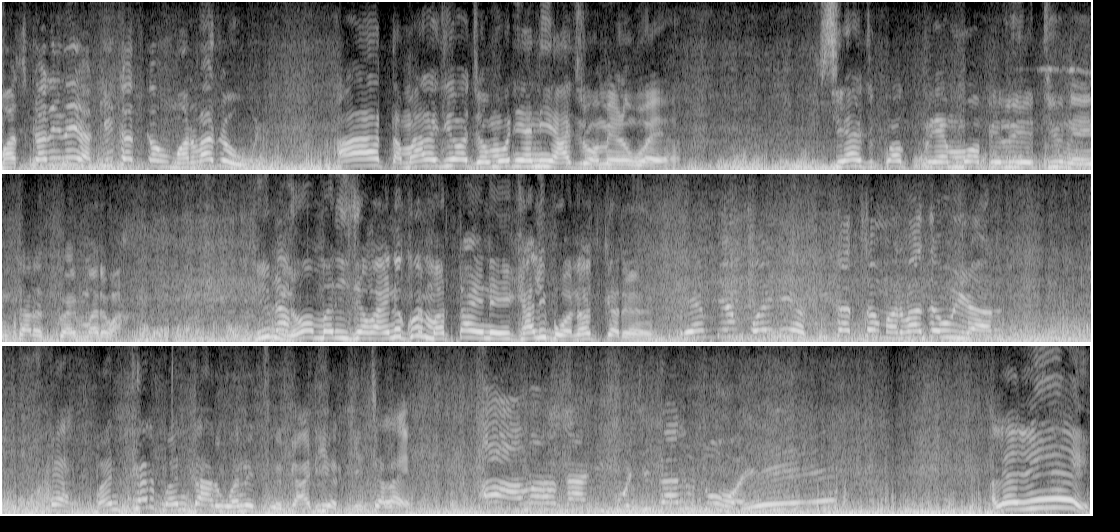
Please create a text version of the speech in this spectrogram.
મસ્કરી નહીં હકીકત કહું મરવા જવું ભાઈ આ તમારા જેવા જમોનિયાની આજ રોમેણ હોય સહેજ કોક પ્રેમમાં પેલું એ થયું ને એને તરત કોઈ મરવા. એમ ન મરી જવાય એને કોઈ મરતાય નહીં ખાલી બોનો જ કરે. પ્રેમ પ્રેમ કોઈ નહીં હકીકત તો મરવા જવું યાર. બંધ કર બંધ તારું અને ગાડી હરખી ચલાય. આ આમાં ગાડી પોચી ચાલુ તો હોય. એ અલે એ!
